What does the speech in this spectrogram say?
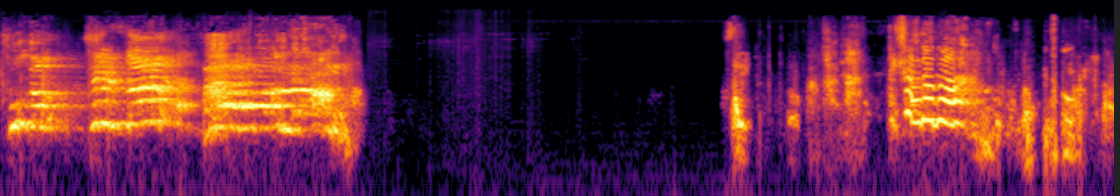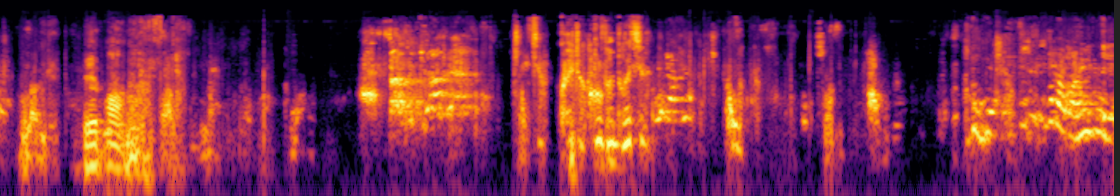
苏哥去死！陈哥哥，别怕，这样，快找个地方躲起来。王爷姐姐，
